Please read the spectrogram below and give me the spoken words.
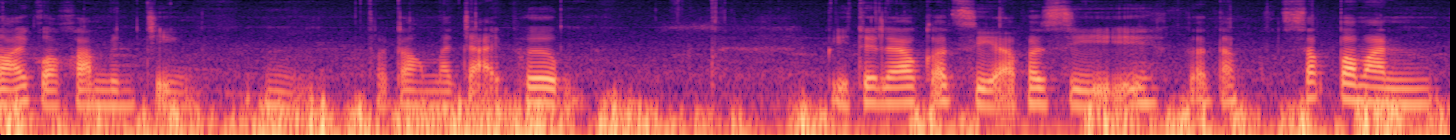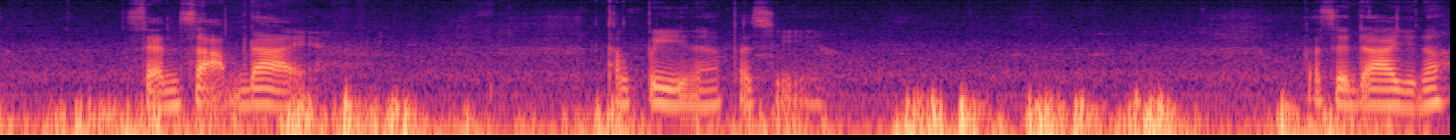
น้อยกว่าความเป็นจริงอืมก็ต้องมาจ่ายเพิ่ม ปีที่แล้วก็เสียภาษีก็สักประมาณแสนสามได้ ทั้งปีนะภาษี ก็เสียดายอยู่เนาะ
